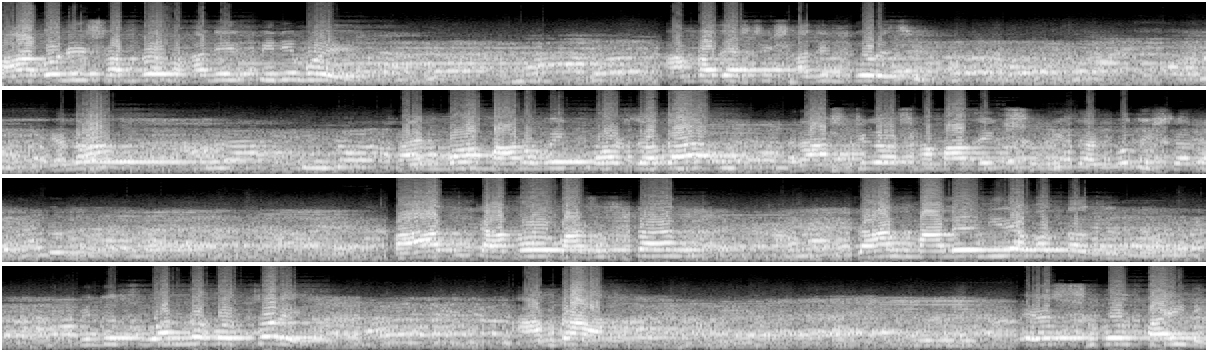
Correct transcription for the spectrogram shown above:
মা বোনের সম্ভ্রম হানির বিনিময়ে আমরা দেশটি স্বাধীন করেছি। কেন? সাম্য মানবিক মর্যাদা, রাষ্ট্রীয় সামাজিক সুবিচার প্রতিষ্ঠানের জন্য। বাদ কাপড়, বাসস্থান, যান, মালের নিরাপত্তার জন্য। কিন্তু চুয়ান্ন বছরে আমরা এর সুফল পাইনি।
